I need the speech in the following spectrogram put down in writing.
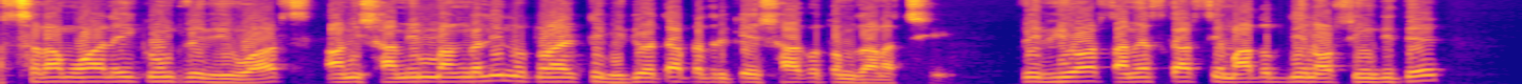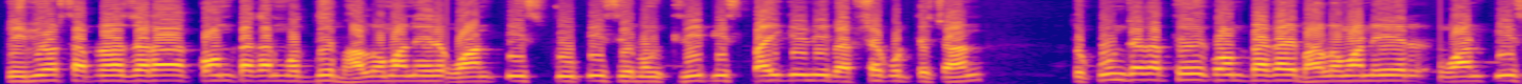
আসসালামু আলাইকুম প্রিভিউয়ার্স আমি শামীম বাঙালি নতুন আরেকটি ভিডিওতে আপনাদেরকে স্বাগতম জানাচ্ছি। প্রিভিউয়ার্স আমি আজকে আসছি নরসিংদীতে। প্রিভিউয়ার্স আপনারা যারা কম টাকার মধ্যে ভালো মানের ওয়ান পিস টু পিস এবং থ্রি পিস পাইকারি নিয়ে ব্যবসা করতে চান তো কোন জায়গা থেকে কম টাকায় ভালো মানের ওয়ান পিস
